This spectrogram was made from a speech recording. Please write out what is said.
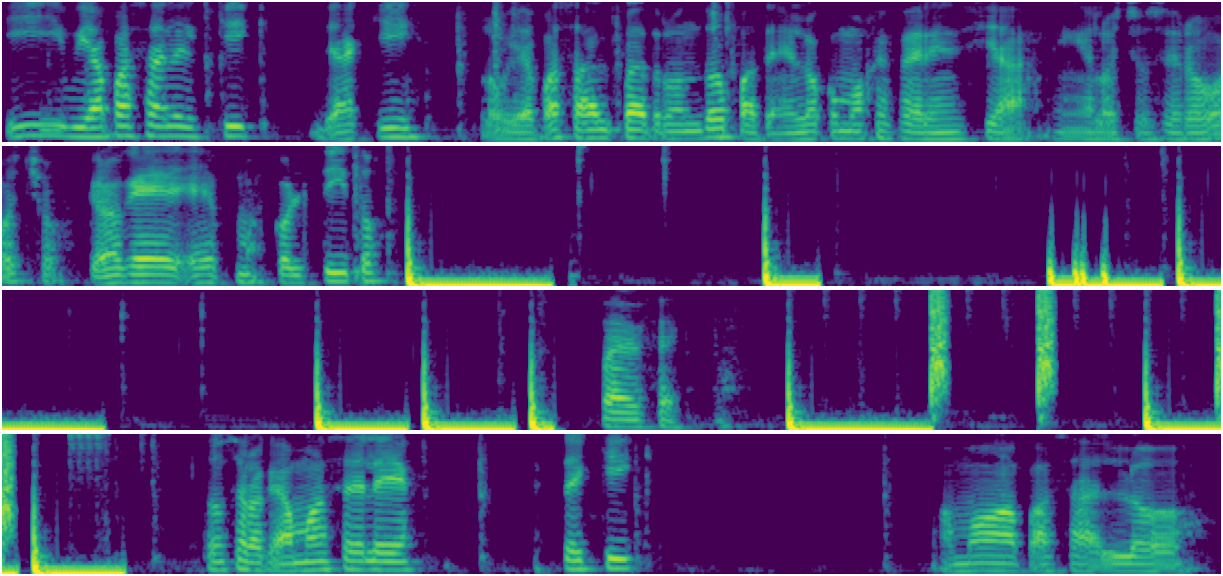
Y voy a pasar el kick de aquí. Lo voy a pasar al patrón 2 para tenerlo como referencia en el 808. Creo que es más cortito. Perfecto. Entonces lo que vamos a hacer es este kick. Vamos a pasarlo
